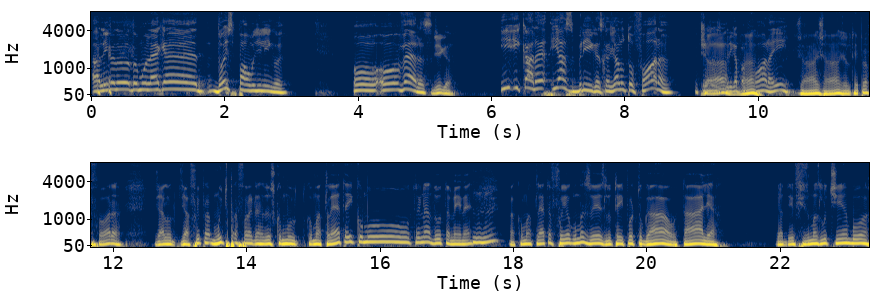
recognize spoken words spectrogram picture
A língua do, do moleque é dois palmos de língua. Ô, ô Veras, Diga. e, e, cara, e as brigas, cara? Já lutou fora? Já brigas pra já. fora aí? Já, já, já lutei pra fora. Já, já fui pra, muito pra fora, graças a Deus, como, como atleta e como treinador também, né? Uhum. Mas como atleta fui algumas vezes. Lutei em Portugal, Itália. Já dei, fiz umas lutinhas boas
